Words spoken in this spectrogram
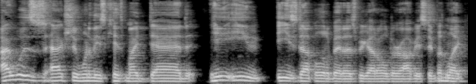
I was actually one of these kids. My dad he he eased up a little bit as we got older, obviously, but Mhm. like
